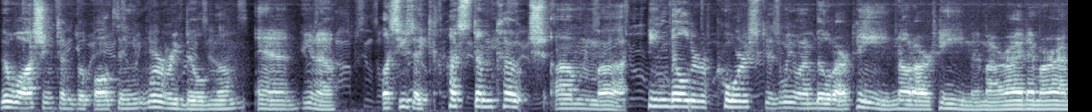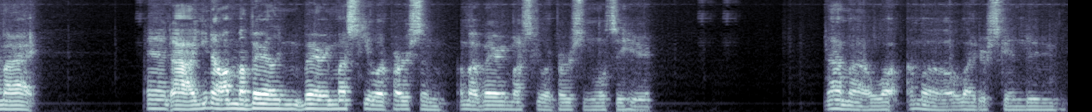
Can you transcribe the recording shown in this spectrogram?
The Washington football team. We're rebuilding them, and you know, let's use a custom coach, um, uh, team builder, of course, because we want to build our team, not our team. Am I right? Am I right? Am I right? And uh, you know, I'm a very, very muscular person. I'm a very muscular person. Let's see here. I'm a I'm a lighter skinned dude.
